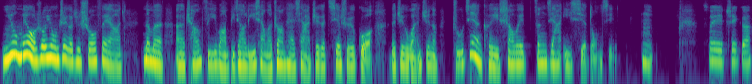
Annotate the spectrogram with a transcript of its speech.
你又没有说用这个去收费啊，那么呃长此以往，比较理想的状态下，这个切水果的这个玩具呢，逐渐可以稍微增加一些动机。嗯，所以这个。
